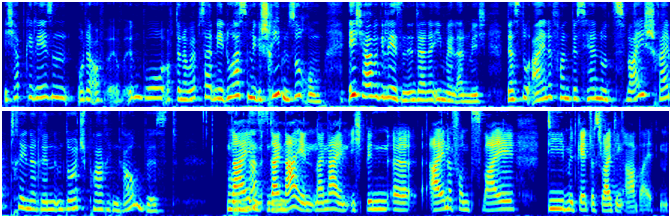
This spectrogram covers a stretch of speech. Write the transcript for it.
Ich habe gelesen oder auf, auf, irgendwo auf deiner Website, nee, du hast mir geschrieben, so rum. Ich habe gelesen in deiner E-Mail an mich, dass du eine von bisher nur zwei Schreibtrainerinnen im deutschsprachigen Raum bist. Warum nein, nein, nein, nein, nein. Ich bin äh, eine von zwei, die mit Gateless Writing arbeiten.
